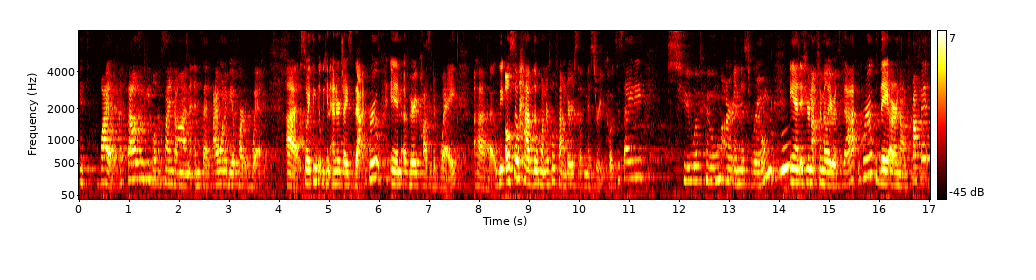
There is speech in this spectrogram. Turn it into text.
It's wild. A thousand people have signed on and said, "I want to be a part of WIF." Uh, so I think that we can energize that group in a very positive way. Uh, we also have the wonderful founders of Mystery Code Society, two of whom are in this room. And if you're not familiar with that group, they are a nonprofit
